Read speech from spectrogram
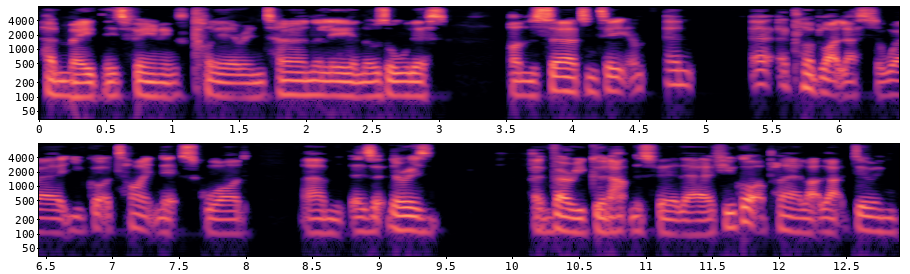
had made his feelings clear internally, and there was all this uncertainty. And, and a, club like Leicester, where you've got a tight knit squad, um, there's a, there is a very good atmosphere there. If you've got a player like that doing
